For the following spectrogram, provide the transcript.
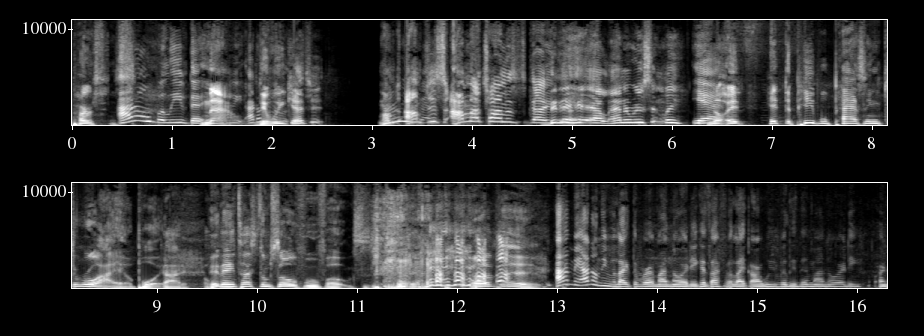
person. I don't believe that. Now, we- I don't did we know- catch it? I'm, don't I'm know. just. I'm not trying to. Like, Didn't it uh, hit Atlanta recently? Yeah. No, it hit the people passing through our airport. Got it. It ain't touched them soul food folks. you know what I'm saying? I mean, I don't even like the word minority because I feel like, are we really the minority? Or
